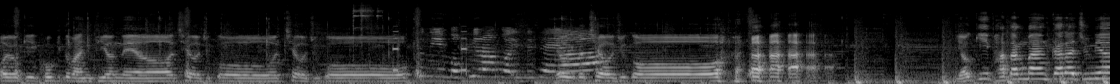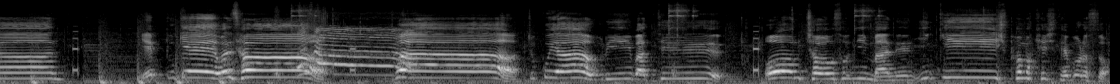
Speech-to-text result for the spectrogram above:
어 여기 고기도 많이 비었네요. 채워주고, 채워주고. 손님 뭐 필요한 거 있으세요? 여기도 채워주고. 여기 바닥만 깔아주면 예쁘게 완성. 와, 쭈꾸야, 우리 마트 엄청 손님 많은 인기 슈퍼마켓이 돼버렸어.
